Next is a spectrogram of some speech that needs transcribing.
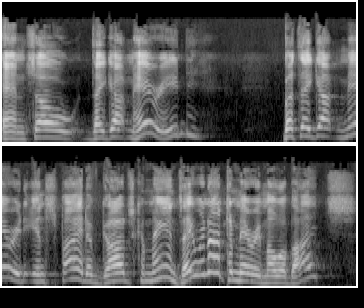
And so they got married, but they got married in spite of God's commands. They were not to marry Moabites.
